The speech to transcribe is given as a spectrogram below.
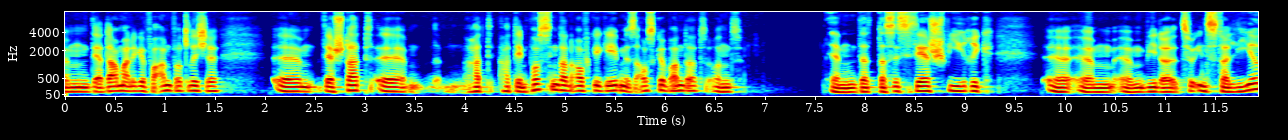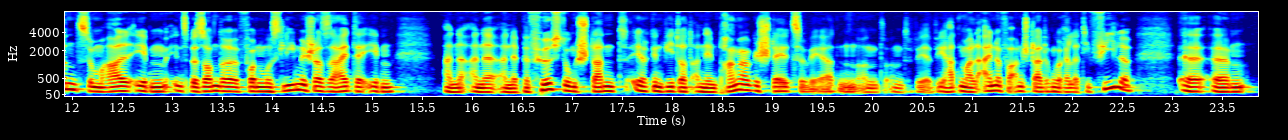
ähm, der damalige Verantwortliche ähm, der Stadt ähm, hat, hat den Posten dann aufgegeben, ist ausgewandert und ähm, das, das ist sehr schwierig äh, ähm, ähm, wieder zu installieren, zumal eben insbesondere von muslimischer Seite eben eine, eine, eine Befürchtung stand, irgendwie dort an den Pranger gestellt zu werden. Und, und wir, wir hatten mal eine Veranstaltung, wo relativ viele äh, ähm,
